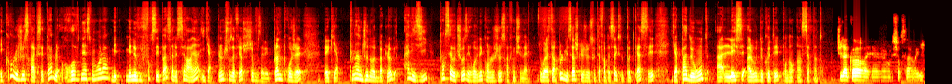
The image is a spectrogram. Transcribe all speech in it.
et quand le jeu sera acceptable, revenez à ce moment-là. Mais, ne vous forcez pas, ça ne sert à rien, il y a plein de choses à faire, je suis sûr que vous avez plein de projets, et qu'il y a plein de jeux dans votre backlog, allez-y, pensez à autre chose et revenez quand le jeu sera fonctionnel. Donc voilà, c'est un peu le message que je souhaitais faire passer avec ce podcast, c'est il n'y a pas de honte à laisser Halo de côté pendant un certain temps. Je suis d'accord euh, sur ça, oui.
